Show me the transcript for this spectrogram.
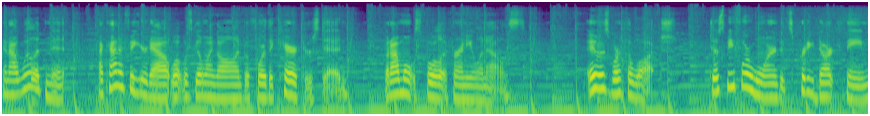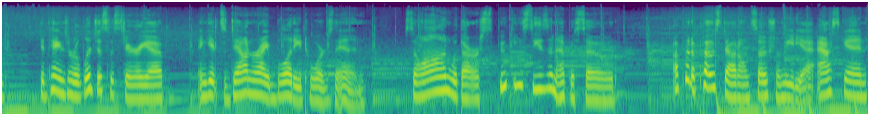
and I will admit, I kind of figured out what was going on before the characters did, but I won't spoil it for anyone else. It was worth a watch. Just be forewarned, it's pretty dark themed, contains religious hysteria, and gets downright bloody towards the end. So, on with our spooky season episode. I put a post out on social media asking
